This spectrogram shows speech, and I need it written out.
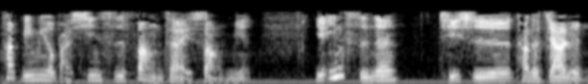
他并没有把心思放在上面。也因此呢，其实他的家人，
